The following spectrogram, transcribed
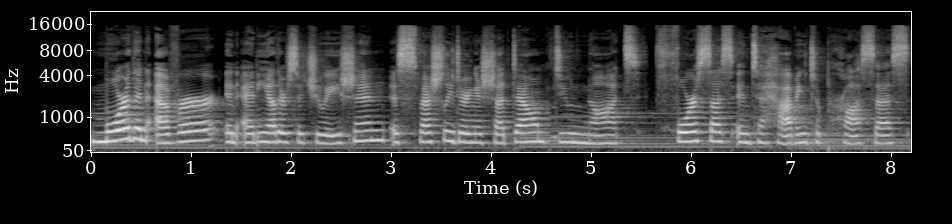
more than ever in any other situation, especially during a shutdown, do not force us into having to process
